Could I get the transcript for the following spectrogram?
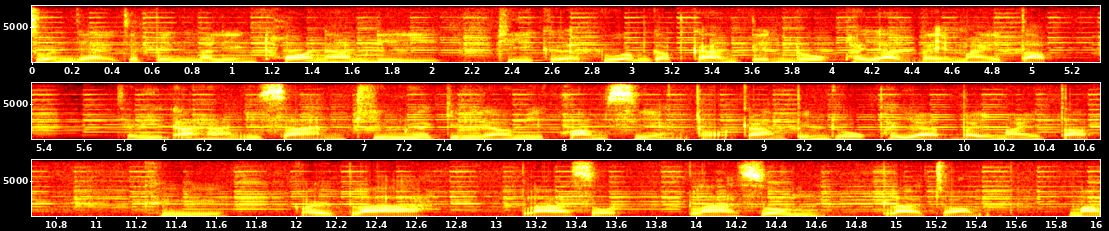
ส่วนใหญ่จะเป็นมะเร็งท่อน้ำดี ที่เกิดร่วมกับการเป็นโรคพยาธิใบไม้ตับ ชนิดอาหารอีสานที่เมื่อกินแล้วมีความเสี่ยงต่อการเป็นโรคพยาธิใบไม้ตับ คือก้อยปลา ปลาสด ปลาส้ม ปลาจอม หม่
